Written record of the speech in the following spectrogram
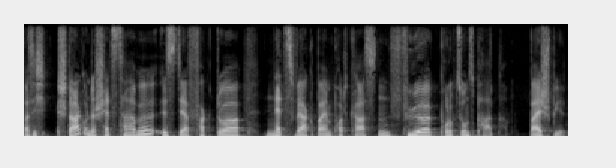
Was ich stark unterschätzt habe, ist der Faktor Netzwerk beim Podcasten für Produktionspartner. Beispiel,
